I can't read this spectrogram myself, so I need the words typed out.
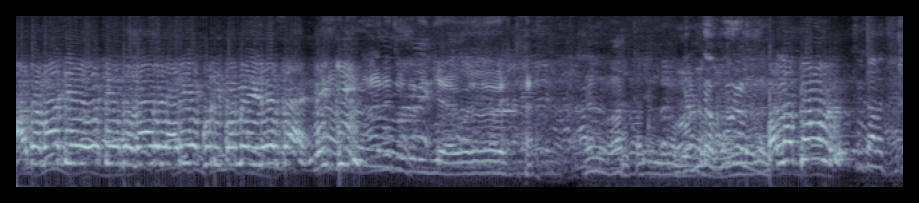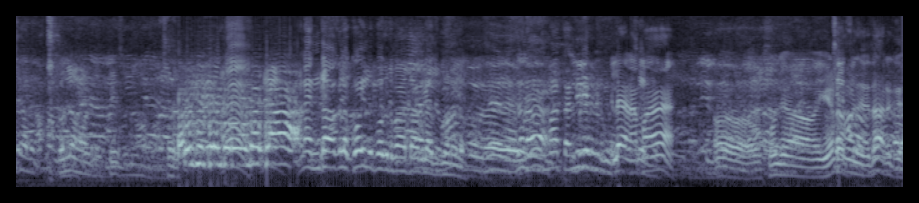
அந்த மாட்டியை ஓட்டியிருந்த சாரதி அரியக்குடி தமிழ் நேசன் நிக்கி இந்த கோயில் போக்கிட்டு பார்த்தாங்களா இல்ல நம்ம கொஞ்சம் இடம் கொஞ்சம் இதா இருக்கு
